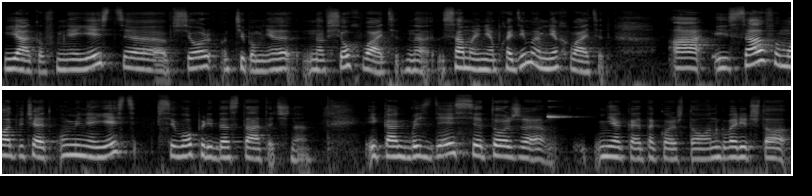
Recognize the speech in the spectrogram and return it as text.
Яков, у меня есть все, типа, мне на все хватит, на самое необходимое мне хватит. А Исаф ему отвечает, у меня есть всего предостаточно. И как бы здесь тоже некое такое, что он говорит, что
